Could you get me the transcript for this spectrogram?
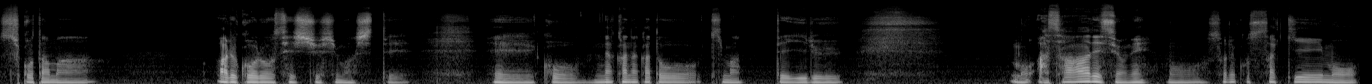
うしこたまアルコールを摂取しまして、えー、こうなかなかと決まっているもう朝ですよね。もうそれこそさっきも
